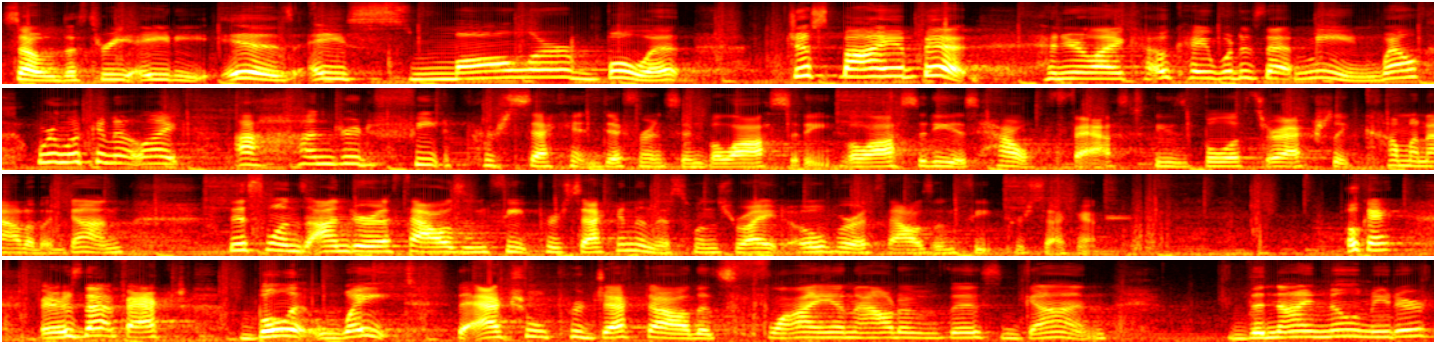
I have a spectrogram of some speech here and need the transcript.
So the 380 is a smaller bullet just by a bit. And you're like, okay, what does that mean? Well, we're looking at like 100 feet per second difference in velocity. Velocity is how fast these bullets are actually coming out of the gun. This one's under a 1,000 feet per second and this one's right over a 1,000 feet per second. Okay, there's that fact. Bullet weight, the actual projectile that's flying out of this gun. The nine millimeter,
